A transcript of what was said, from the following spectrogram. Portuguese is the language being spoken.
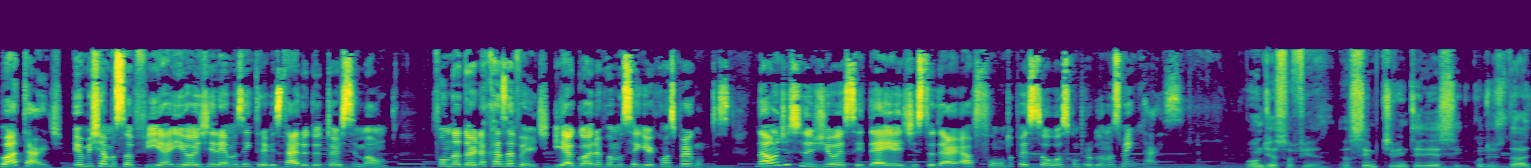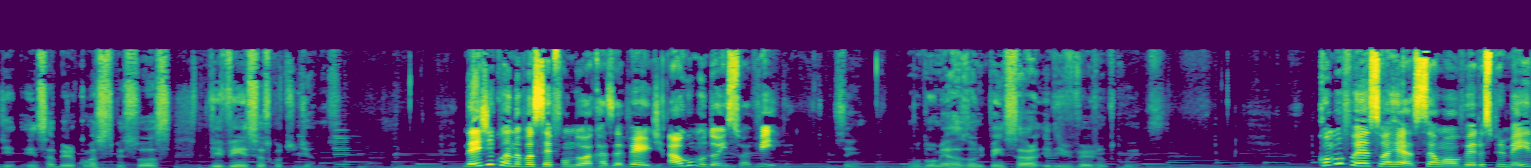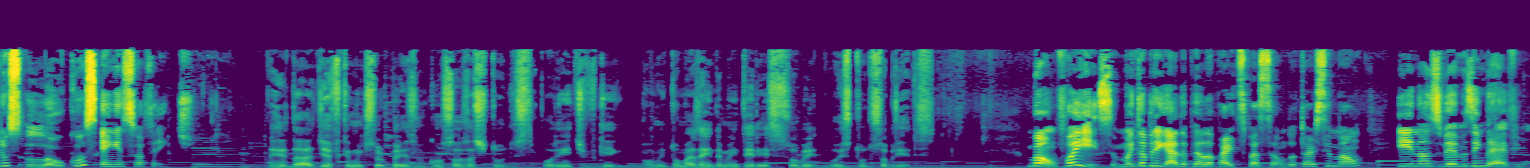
Boa tarde, eu me chamo Sofia e hoje iremos entrevistar o Dr. Simão, fundador da Casa Verde. E agora vamos seguir com as perguntas. Da onde surgiu essa ideia de estudar a fundo pessoas com problemas mentais? Bom dia, Sofia. Eu sempre tive interesse e curiosidade em saber como essas pessoas vivem em seus cotidianos. Desde quando você fundou a Casa Verde, algo mudou em sua vida? Sim, mudou minha razão de pensar e de viver junto com eles. Como foi a sua reação ao ver os primeiros loucos em sua frente? Na realidade, eu fiquei muito surpreso com suas atitudes, porém, fiquei, aumentou mais ainda meu interesse sobre o estudo sobre eles. Bom, foi isso. Muito obrigada pela participação, Dr. Simão, e nos vemos em breve.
